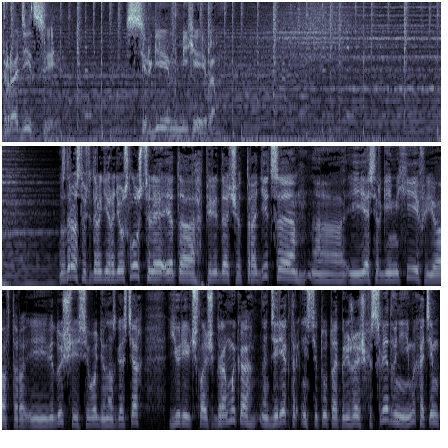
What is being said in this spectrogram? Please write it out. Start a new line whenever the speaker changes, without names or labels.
Традиции с Сергеем Михеевым.
Здравствуйте, дорогие радиослушатели. Это передача «Традиция». А, и я, Сергей Михеев, ее автор и ведущий. Сегодня у нас в гостях Юрий Вячеславович Громыко, директор Института опережающих исследований. И мы хотим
